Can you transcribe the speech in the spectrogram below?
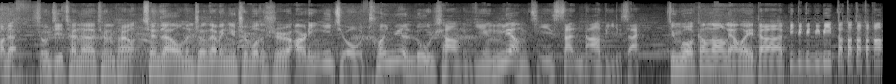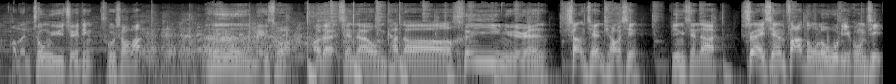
好的，手机前的听众朋友，现在我们正在为您直播的是二零一九春运路上银量级散打比赛。经过刚刚两位的哔哔哔哔哔哒哒哒哒哒，他们终于决定出手了。嗯，没错。好的，现在我们看到黑衣女人上前挑衅，并且呢率先发动了物理攻击。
